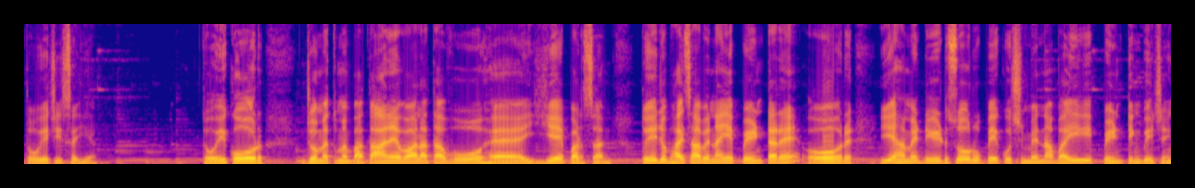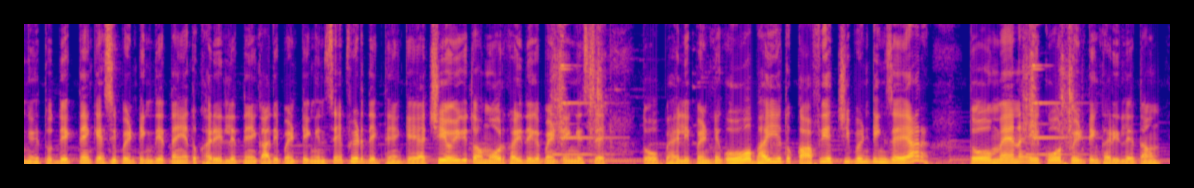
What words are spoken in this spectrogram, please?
तो ये चीज़ सही है तो एक और जो मैं तुम्हें बताने वाला था, वो है ये पर्सन तो ये जो भाई साहब है ना, ये पेंटर है और ये हमें डेढ़ सौ रुपये कुछ में ना भाई पेंटिंग बेचेंगे। तो देखते हैं कैसी पेंटिंग देते हैं तो खरीद लेते हैं एक आधी पेंटिंग इनसे, फिर देखते हैं कि अच्छी होगी तो हम और खरीदेंगे पेंटिंग इससे। तो पहली पेंटिंग ओह भाई ये तो काफ़ी अच्छी पेंटिंग्स है यार। तो मैं ना एक और पेंटिंग खरीद लेता हूँ।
